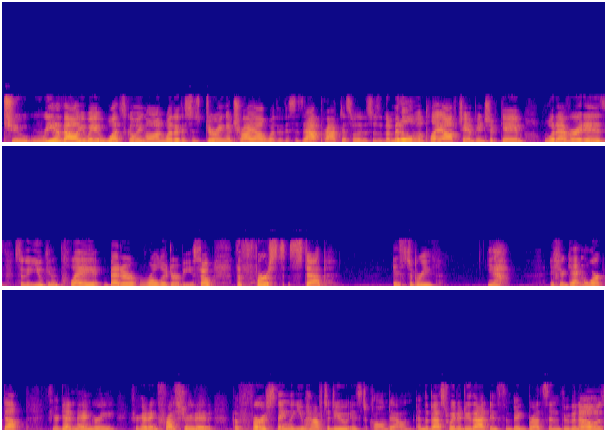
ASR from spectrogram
to reevaluate what's going on, whether this is during a tryout, whether this is at practice, whether this is in the middle of a playoff championship game, whatever it is, so that you can play better roller derby. So, the first step is to breathe. Yeah, if you're getting worked up, if you're getting angry, if you're getting frustrated, the first thing that you have to do is to calm down. And the best way to do that is some big breaths in through the nose,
